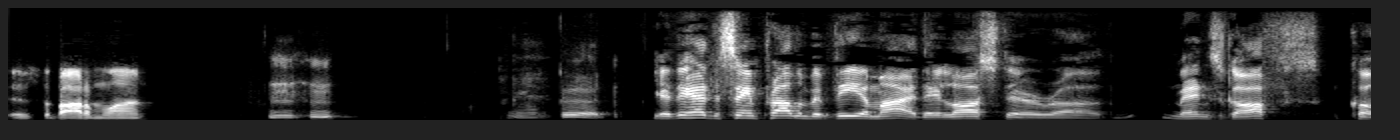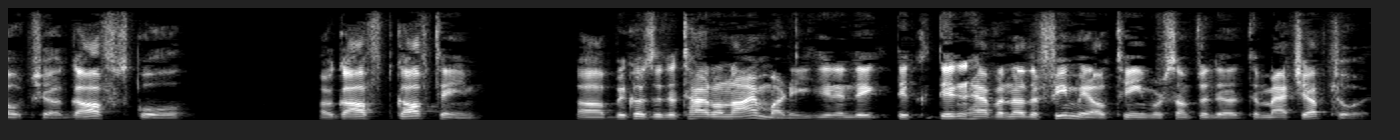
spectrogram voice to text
is the bottom line. mm-hmm. Well, good. Yeah, they had the same problem at VMI. They lost their uh, men's golf coach, uh, golf school, or golf golf team, uh, because of the Title IX money. You know, they, they didn't have another female team or something to, to match up to it.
